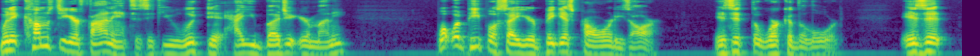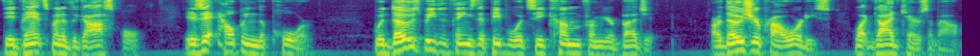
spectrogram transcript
When it comes to your finances, if you looked at how you budget your money, what would people say your biggest priorities are? Is it the work of the Lord? Is it the advancement of the gospel? Is it helping the poor? Would those be the things that people would see come from your budget? Are those your priorities? What God cares about?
